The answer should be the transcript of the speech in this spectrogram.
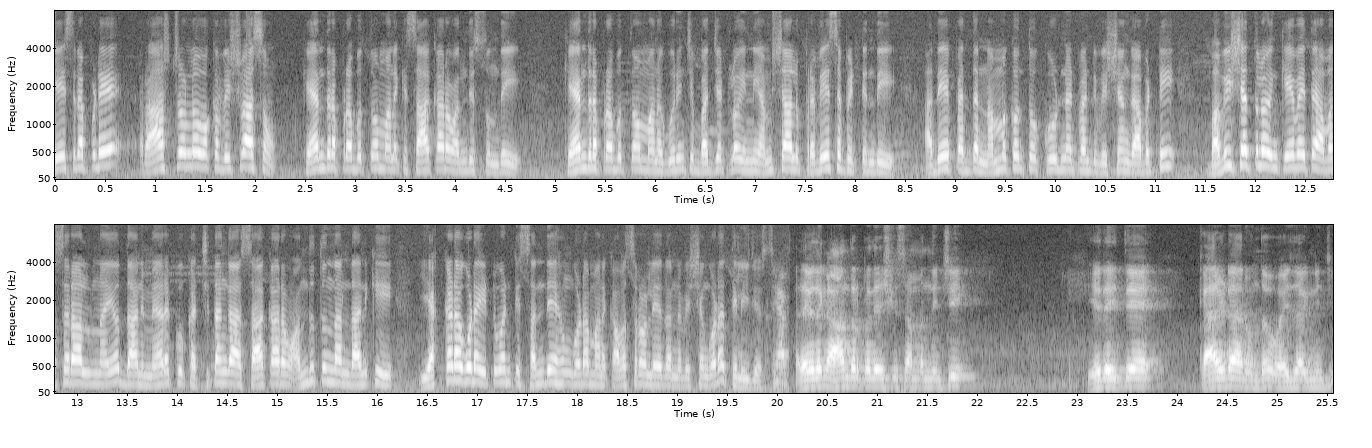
చేసినప్పుడే రాష్ట్రంలో ఒక విశ్వాసం కేంద్ర ప్రభుత్వం మనకి సహకారం అందిస్తుంది. కేంద్ర ప్రభుత్వం మన గురించి బడ్జెట్లో ఇన్ని అంశాలు ప్రవేశపెట్టింది. అదే పెద్ద నమ్మకంతో కూడినటువంటి విషయం కాబట్టి భవిష్యత్తులో ఇంకేవైతే అవసరాలు ఉన్నాయో దాని మేరకు ఖచ్చితంగా సహకారం అందుతుందనడానికి ఎక్కడ కూడా ఎటువంటి సందేహం కూడా మనకు అవసరం లేదన్న విషయం కూడా తెలియజేస్తున్నాం. అదేవిధంగా ఆంధ్రప్రదేశ్కి సంబంధించి ఏదైతే కారిడార్ ఉందో వైజాగ్ నుంచి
